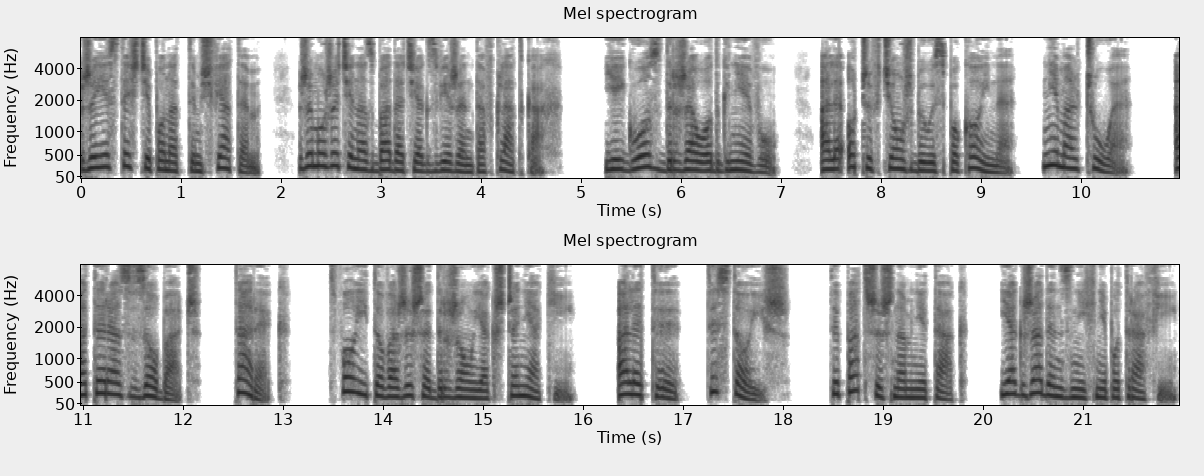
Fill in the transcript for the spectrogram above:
że jesteście ponad tym światem, że możecie nas badać jak zwierzęta w klatkach. Jej głos drżał od gniewu, ale oczy wciąż były spokojne, niemal czułe. A teraz zobacz, Tarek, twoi towarzysze drżą jak szczeniaki. Ale ty, ty stoisz. Ty patrzysz na mnie tak, jak żaden z nich nie potrafi.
